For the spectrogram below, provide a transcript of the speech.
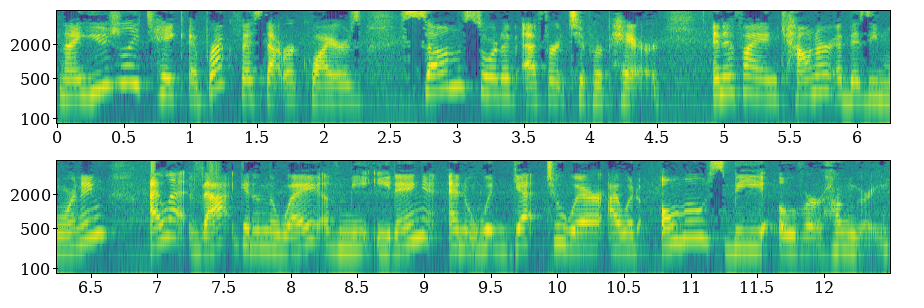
and I usually take a breakfast that requires some sort of effort to prepare. And if I encounter a busy morning, I let that get in the way of me eating and would get to where I would almost be over hungry.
